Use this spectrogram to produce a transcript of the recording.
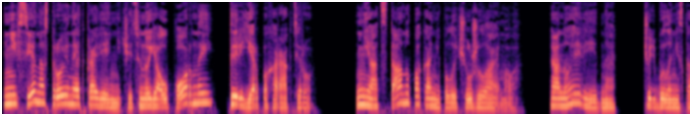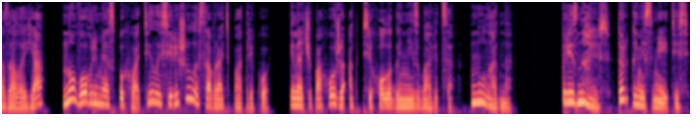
Не все настроены откровенничать, но я упорный терьер по характеру. Не отстану, пока не получу желаемого. Оно и видно. Чуть было не сказала я, но вовремя спохватилась и решила соврать Патрику, иначе, похоже, от психолога не избавиться. Ну ладно. Признаюсь, только не смейтесь.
